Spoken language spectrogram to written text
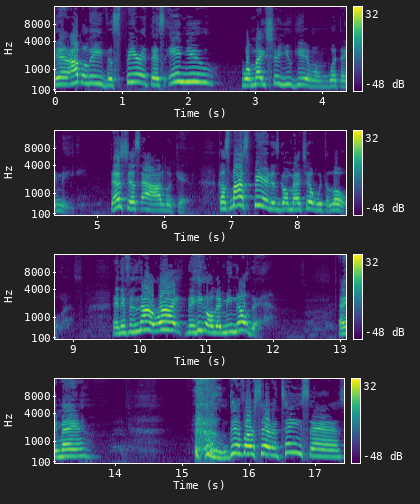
then I believe the spirit that's in you will make sure you give them what they need. That's just how I look at it. Because my spirit is going to match up with the Lord's. And if it's not right, then He going to let me know that. Amen. then verse 17 says,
